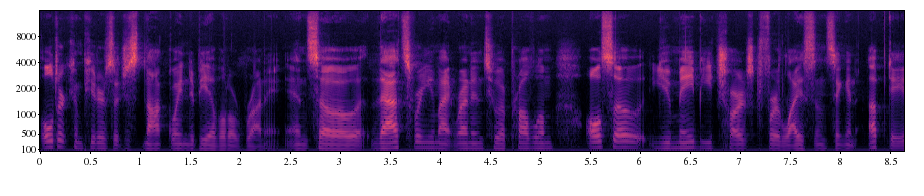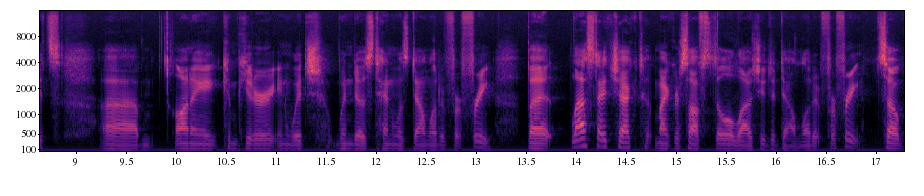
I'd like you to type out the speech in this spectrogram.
older computers are just not going to be able to run it. And so that's where you might run into a problem. Also, you may be charged for licensing and updates um, on a computer in which Windows 10 was downloaded for free. But last I checked, Microsoft still allows you to download it for free. So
